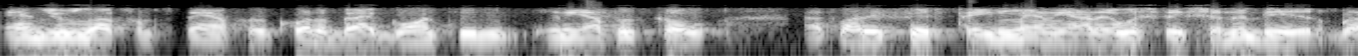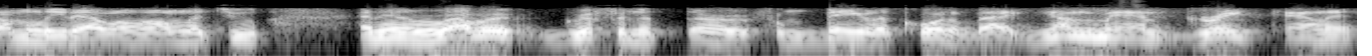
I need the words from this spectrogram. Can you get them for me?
Andrew Luck from Stanford, quarterback, going to Indianapolis Colts. That's why they fished Peyton Manning out there, which they shouldn't have did. But I'm gonna leave that one alone. Let you. And then Robert Griffin III from Baylor, quarterback, young man, great talent,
